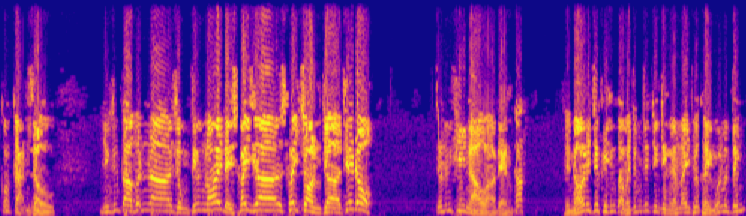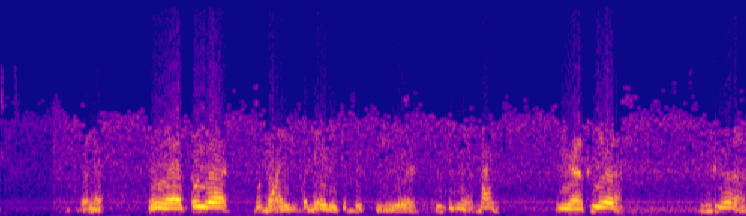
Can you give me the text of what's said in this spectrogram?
có cạn dầu. Nhưng chúng ta vẫn uh, dùng tiếng nói để xoay uh, xoay tròn chờ chế độ. Cho đến khi nào uh, đèn tắt? Thì nói đi trước khi chúng ta phải chấm dứt chương trình ngày hôm nay thưa thầy Nguyễn Văn Tính. Vâng tôi muốn nói vấn đề để chấm dứt chương trình ngày hôm nay thì à, thưa, kính thưa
